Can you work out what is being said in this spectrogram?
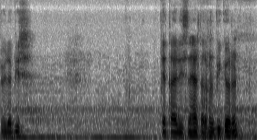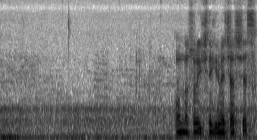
Şöyle bir detaylısını her tarafını bir görün. Ondan sonra içine girmeye çalışacağız.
